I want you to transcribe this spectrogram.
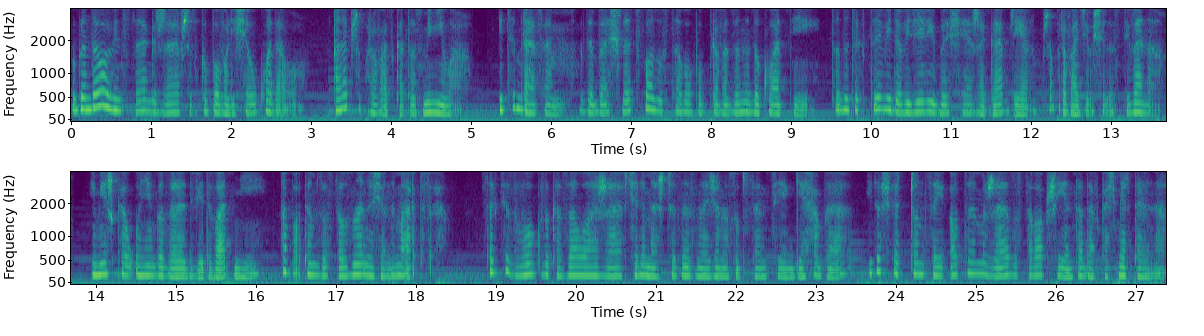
Wyglądało więc tak, że wszystko powoli się układało, ale przeprowadzka to zmieniła. I tym razem, gdyby śledztwo zostało poprowadzone dokładniej, to detektywi dowiedzieliby się, że Gabriel przeprowadził się do Stevena i mieszkał u niego zaledwie dwa dni, a potem został znaleziony martwy. Sekcja zwłok wykazała, że w ciele mężczyzny znaleziono substancję GHB i to świadczącej o tym, że została przyjęta dawka śmiertelna.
